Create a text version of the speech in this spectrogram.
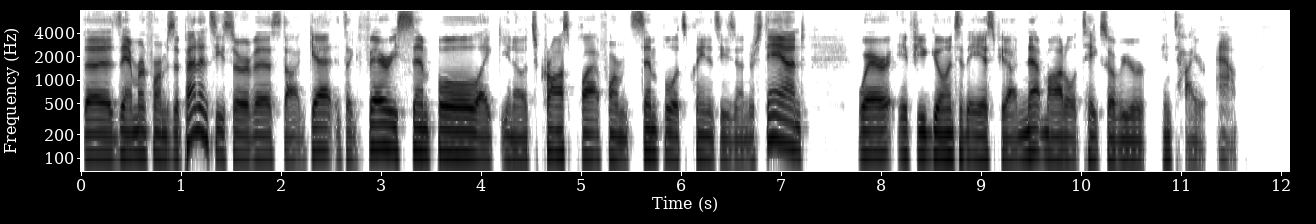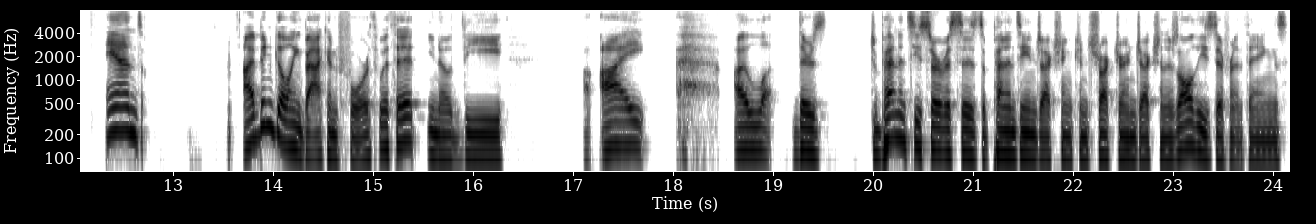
the Xamarin Forms dependency service dot .get, it's like very simple, like, you know, it's cross-platform, it's simple, it's clean, it's easy to understand. Where if you go into the ASP.NET model, it takes over your entire app. And I've been going back and forth with it. You know, the I I love there's dependency services, dependency injection, constructor injection. There's all these different things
